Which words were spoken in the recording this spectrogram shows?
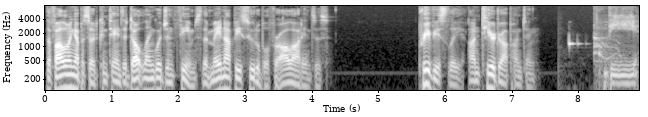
The following episode contains adult language and themes that may not be suitable for all audiences. Previously on Teardrop Hunting. the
